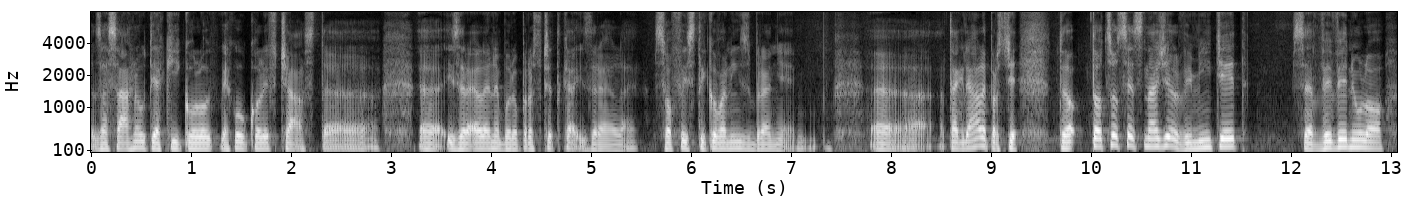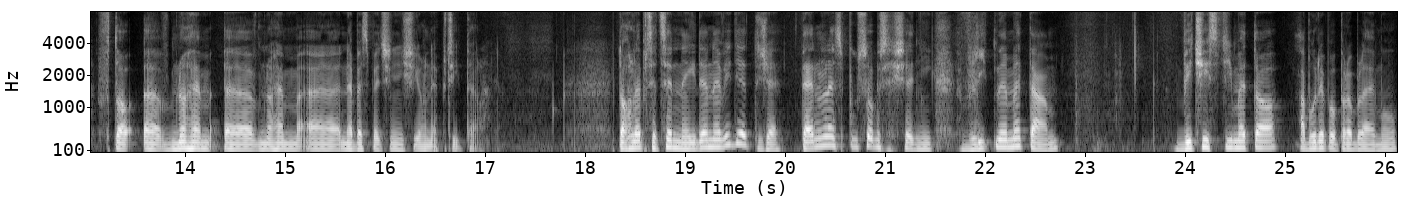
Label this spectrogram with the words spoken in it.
zasáhnout jakýkoliv, jakoukoliv část Izraele nebo do prostředka Izraele. Sofistikovaný zbraně a tak dále. Prostě to, to, co se snažil vymítit, se vyvinulo v, to, eh, v mnohem, eh, v mnohem eh, nebezpečnějšího nepřítele. Tohle přece nejde nevidět, že tenhle způsob řešení vlítneme tam, vyčistíme to a bude po problému,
